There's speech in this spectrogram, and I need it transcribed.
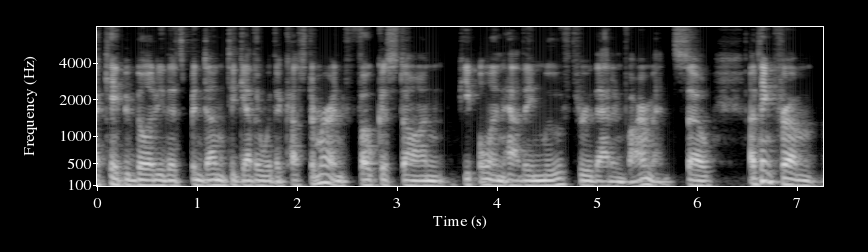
a capability that's been done together with a customer and focused on people and how they move through that environment. So I think from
